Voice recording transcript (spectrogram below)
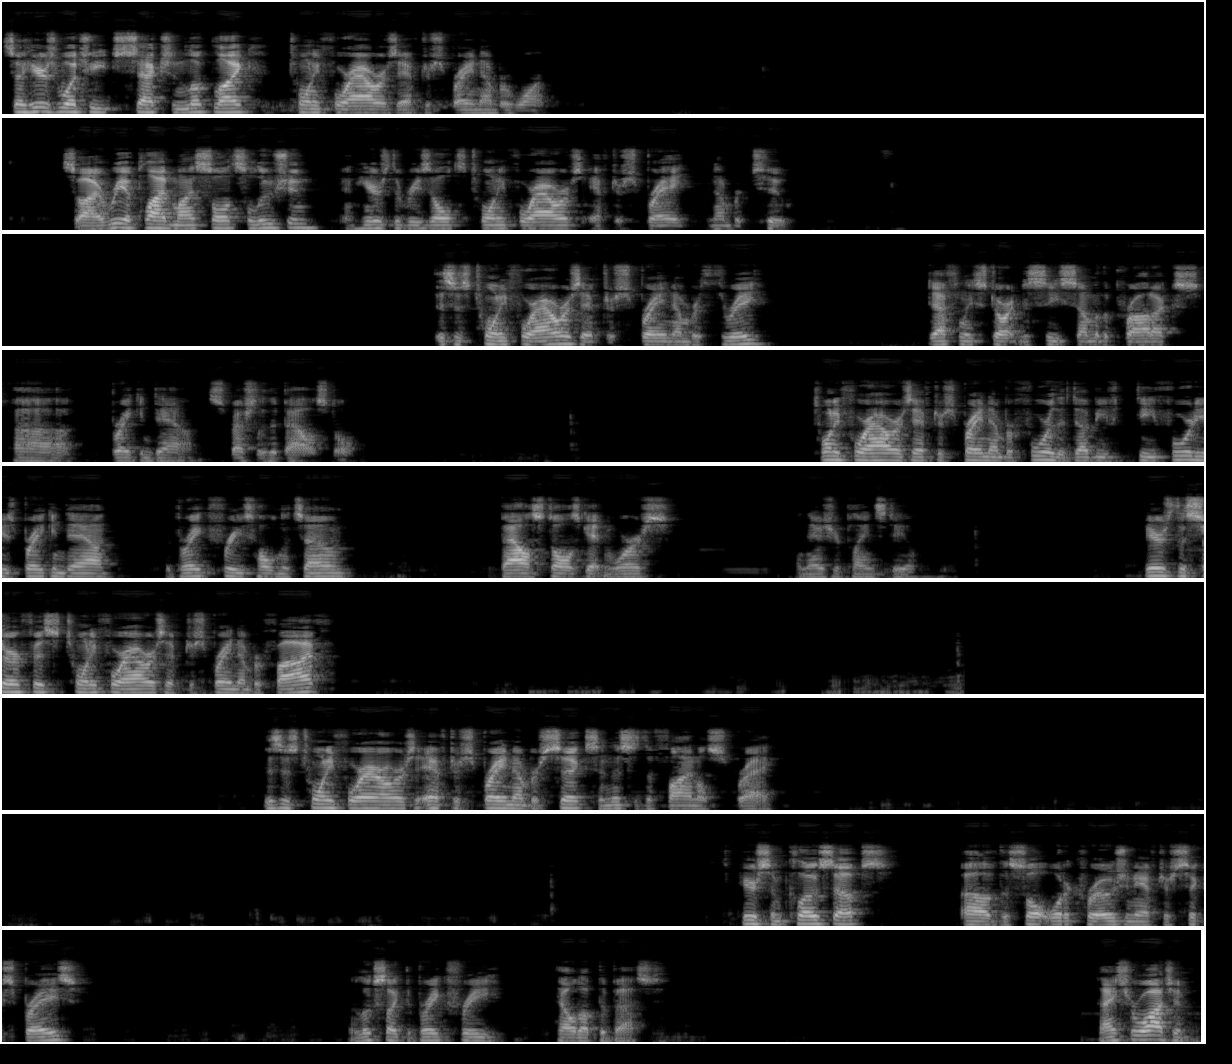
So here's what each section looked like 24 hours after spray number one. So I reapplied my salt solution and here's the results 24 hours after spray number two. This is 24 hours after spray number three. Definitely starting to see some of the products uh, breaking down, especially the Ballistol. 24 hours after spray number four, the WD-40 is breaking down. The Break Free's holding its own. Ballistol is getting worse. And there's your plain steel. Here's the surface 24 hours after spray number 5. This is 24 hours after spray number 6 and this is the final spray. Here's some close-ups of the saltwater corrosion after six sprays. It looks like the Break Free held up the best. Thanks for watching.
